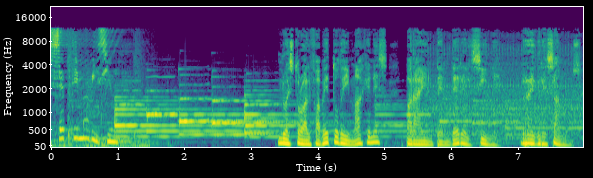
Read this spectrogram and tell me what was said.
Séptimo vicio. Nuestro alfabeto de imágenes para entender el cine. Regresamos.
